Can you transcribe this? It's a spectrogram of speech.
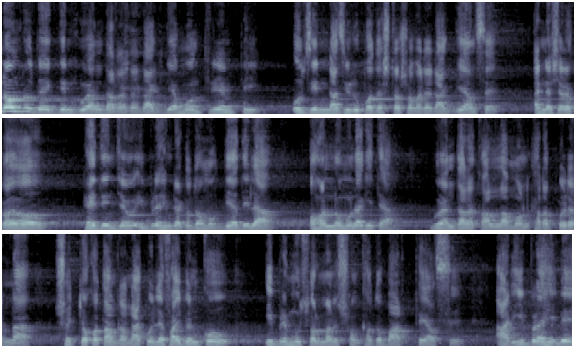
নমরুদ একদিন গোয়েন্দারা ডাক দিয়া মন্ত্রী, এমপি উজিন নাজির উপদেষ্টা সবাই ডাক দিয়ে আনছে। আন্না সেটা কয়, ও সেই দিন যে ইব্রাহিমটা একটা ধমক দিয়া দিলা অহন নমুনা গীতা। গোয়েন্দারা আল্লাহ, মন খারাপ করেন না, সত্য কথা আমরা না কইলে পাইবেন কো? ইব্রাহিম মুসলমানের সংখ্যা তো বাড়তে আছে। আর ইব্রাহিমে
